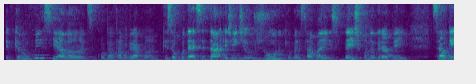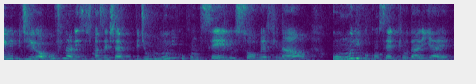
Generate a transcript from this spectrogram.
É porque eu não conhecia ela antes, enquanto ela estava gravando. Porque se eu pudesse dar. Gente, eu juro que eu pensava isso desde quando eu gravei. Se alguém me pedir, algum finalista de Masterchef me pedir um único conselho sobre a final, o único conselho que eu daria é:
